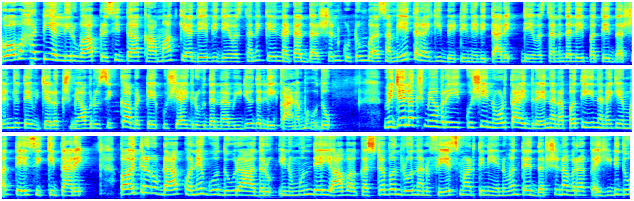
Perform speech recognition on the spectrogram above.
ಗೋವಹಟ್ಟಿಯಲ್ಲಿರುವ ಪ್ರಸಿದ್ಧ ಕಾಮಾಖ್ಯ ದೇವಿ ದೇವಸ್ಥಾನಕ್ಕೆ ನಟ ದರ್ಶನ್ ಕುಟುಂಬ ಸಮೇತರಾಗಿ ಭೇಟಿ ನೀಡಿದ್ದಾರೆ. ದೇವಸ್ಥಾನದಲ್ಲಿ ಪತಿ ದರ್ಶನ್ ಜೊತೆ ವಿಜಯಲಕ್ಷ್ಮಿ ಅವರು ಸಿಕ್ಕಾಬಟ್ಟೆ ಖುಷಿಯಾಗಿರುವುದನ್ನು ವಿಡಿಯೋದಲ್ಲಿ ಕಾಣಬಹುದು. ವಿಜಯಲಕ್ಷ್ಮಿ ಅವರ ಈ ಖುಷಿ ನೋಡ್ತಾ ಇದ್ರೆ ನನ್ನ ಪತಿ ನನಗೆ ಮತ್ತೆ ಸಿಕ್ಕಿದ್ದಾರೆ. ಪವಿತ್ರಗೌಡ ಕೊನೆಗೂ ದೂರ ಆದರು. ಇನ್ನು ಮುಂದೆ ಯಾವ ಕಷ್ಟ ಬಂದರೂ ನಾನು ಫೇಸ್ ಮಾಡ್ತೀನಿ ಎನ್ನುವಂತೆ ದರ್ಶನ್ ಅವರ ಕೈ ಹಿಡಿದು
